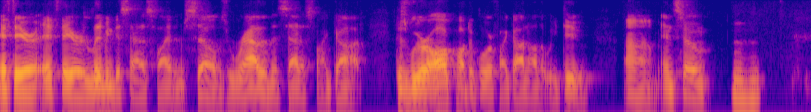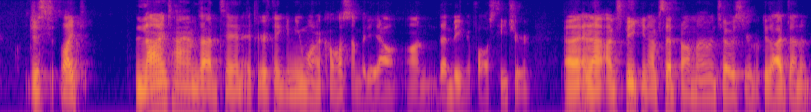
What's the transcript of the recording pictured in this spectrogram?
If they are if they are living to satisfy themselves rather than satisfy God, because we are all called to glorify God in all that we do, um, and so Mhm. just like nine times out of ten, if you're thinking you want to call somebody out on them being a false teacher, uh, and I, I'm speaking, I'm stepping on my own toes here because I've done it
